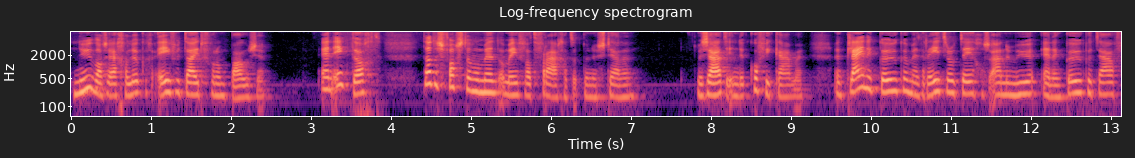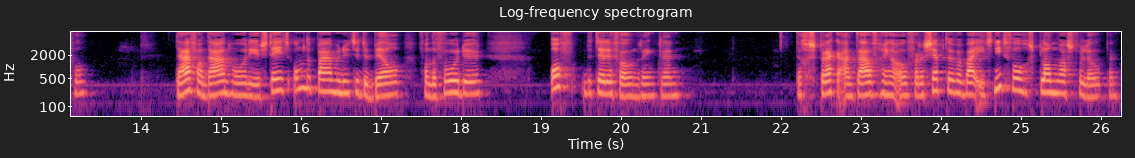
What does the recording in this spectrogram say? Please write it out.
Nu was er gelukkig even tijd voor een pauze. En ik dacht, dat is vast een moment om even wat vragen te kunnen stellen. We zaten in de koffiekamer, een kleine keuken met retrotegels aan de muur en een keukentafel daar vandaan hoorde je steeds om de paar minuten de bel van de voordeur of de telefoon rinkelen. De gesprekken aan tafel gingen over recepten waarbij iets niet volgens plan was verlopen.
